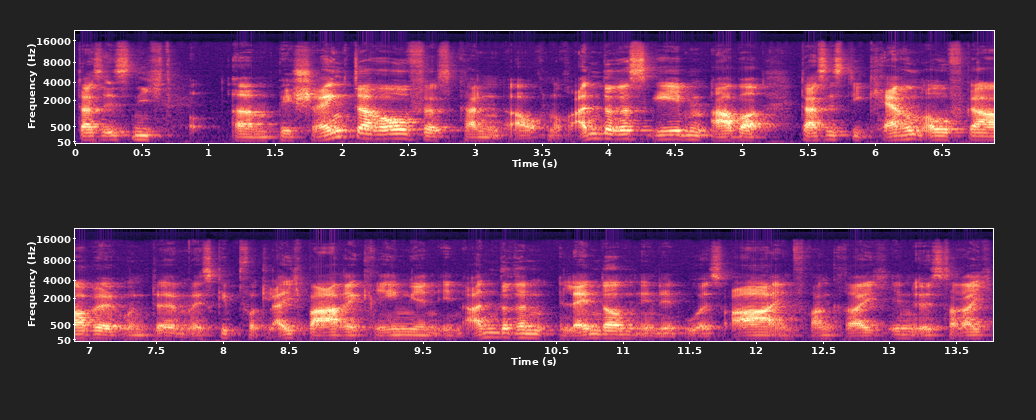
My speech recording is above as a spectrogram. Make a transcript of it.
Das ist nicht ähm, beschränkt darauf, es kann auch noch anderes geben, aber das ist die Kernaufgabe und es gibt vergleichbare Gremien in anderen Ländern, in den USA, in Frankreich, in Österreich,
